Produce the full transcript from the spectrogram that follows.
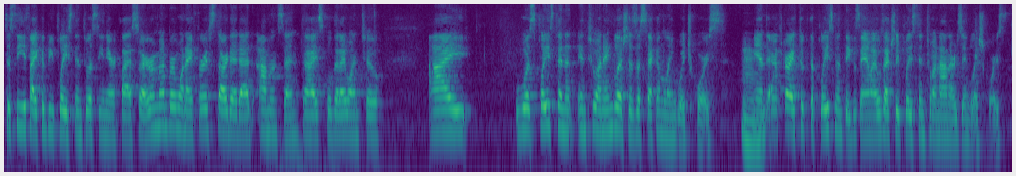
to see if I could be placed into a senior class. So I remember when I first started at Amundsen, the high school that I went to, I was placed in, into an English as a second language course. Mm. And after I took the placement exam, I was actually placed into an honors English course.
